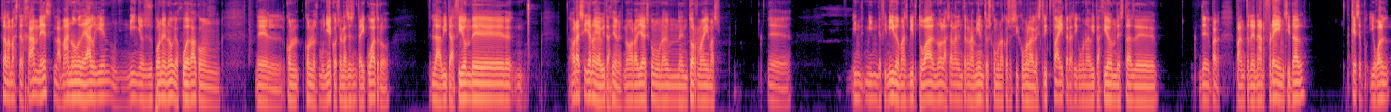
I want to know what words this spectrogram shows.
O sea, la Master Hand es la mano de alguien, un niño se supone, ¿no? Que juega con. el- con, con los muñecos. En la 64, la habitación de. Ahora sí ya no hay habitaciones, ¿no? Ahora ya es como un entorno ahí más. eh, indefinido, más virtual, ¿no? La sala de entrenamiento es como una cosa así como la del Street Fighter, así como una habitación de estas de. para, entrenar frames y tal. Que se, igual.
